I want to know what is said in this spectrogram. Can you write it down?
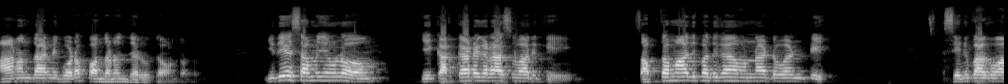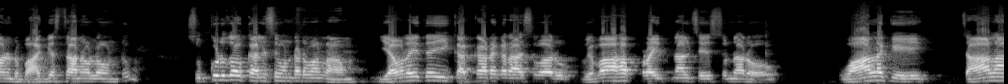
ఆనందాన్ని కూడా పొందడం జరుగుతూ ఉంటుంది. ఇదే సమయంలో ఈ కర్కాటక రాశి వారికి సప్తమాధిపతిగా ఉన్నటువంటి శని భగవానుడు భాగ్యస్థానంలో ఉంటూ శుక్రుడితో కలిసి ఉండడం వల్ల ఎవరైతే ఈ కర్కాటక రాశి వారు వివాహ ప్రయత్నాలు చేస్తున్నారో వాళ్ళకి చాలా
